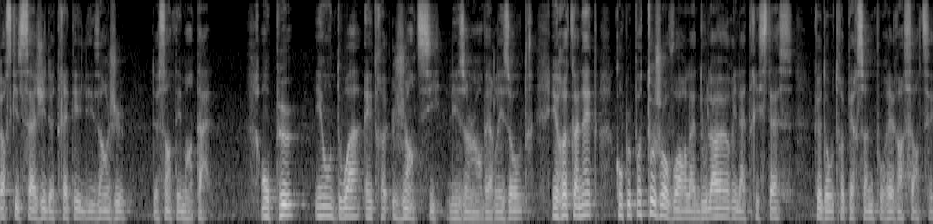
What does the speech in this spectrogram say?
lorsqu'il s'agit de traiter les enjeux de santé mentale. On peut et on doit être gentils les uns envers les autres et reconnaître qu'on ne peut pas toujours voir la douleur et la tristesse que d'autres personnes pourraient ressentir.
